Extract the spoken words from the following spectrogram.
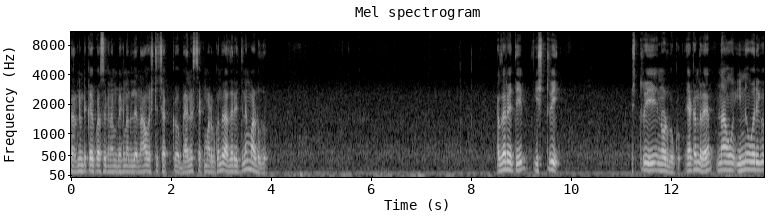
ಕರ್ನಾಟಕ ವಿಕಾಸ ಗ್ರಾಮ ಬ್ಯಾಂಕ್ನಲ್ಲಿ ನಾವು ಎಷ್ಟು ಚೆಕ್, ಬ್ಯಾಲೆನ್ಸ್ ಚೆಕ್ ಮಾಡ್ಬೇಕಂದ್ರೆ ಅದೇ ರೀತಿಯೇ ಮಾಡೋದು. ಅದೇ ರೀತಿ ಹಿಸ್ಟ್ರಿ ಹಿಸ್ಟ್ರಿ ನೋಡಬೇಕು. ಯಾಕಂದರೆ ನಾವು ಇನ್ನೂವರೆಗೂ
